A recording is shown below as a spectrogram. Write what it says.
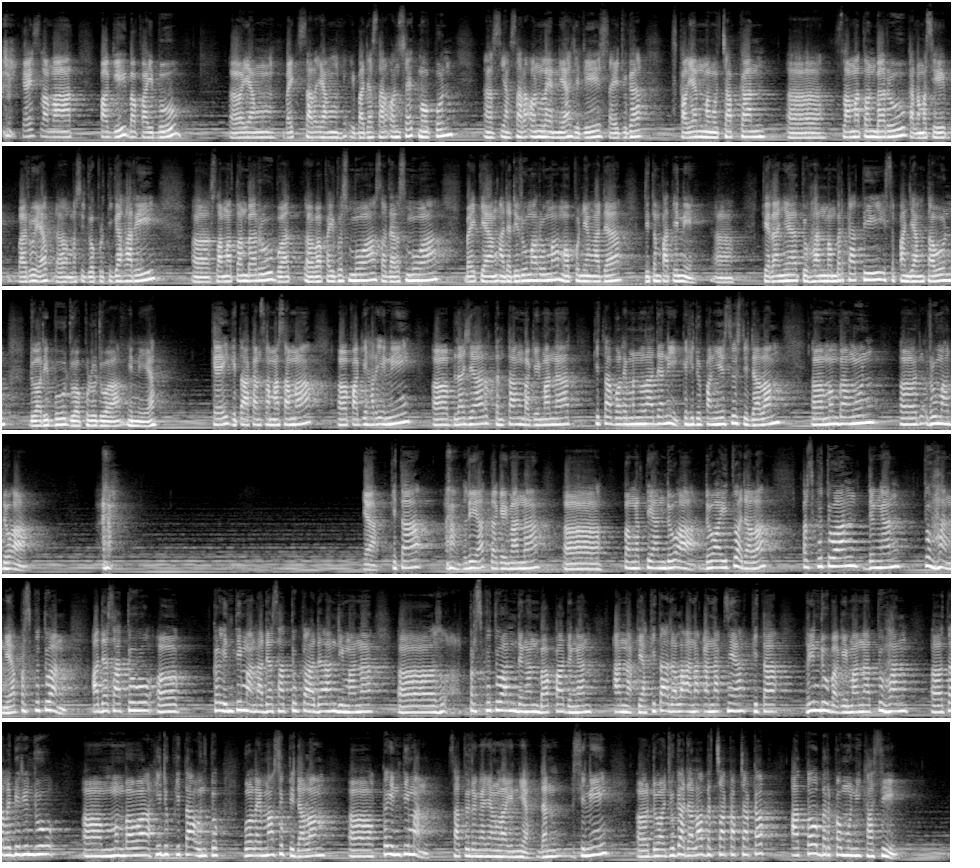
Oke, selamat pagi Bapak Ibu uh, yang baik secara yang ibadah secara onsite maupun uh, yang secara online ya. Jadi saya juga sekalian mengucapkan uh, selamat tahun baru karena masih baru ya, masih 23 hari. Uh, selamat tahun baru buat uh, Bapak Ibu semua, saudara semua, baik yang ada di rumah-rumah maupun yang ada di tempat ini. Uh, kiranya Tuhan memberkati sepanjang tahun 2022 ini ya. Oke, kita akan sama-sama uh, pagi hari ini uh, belajar tentang bagaimana kita boleh meneladani kehidupan Yesus di dalam uh, membangun uh, rumah doa. Ya, kita lihat bagaimana uh, pengertian doa. Doa itu adalah persekutuan dengan Tuhan ya, persekutuan. Ada satu uh, keintiman, ada satu keadaan di mana uh, persekutuan dengan Bapa dengan anak ya. Kita adalah anak-anaknya, kita rindu bagaimana Tuhan uh, terlebih rindu uh, membawa hidup kita untuk boleh masuk di dalam uh, keintiman satu dengan yang lainnya. Dan di sini uh, doa juga adalah bercakap-cakap atau berkomunikasi.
